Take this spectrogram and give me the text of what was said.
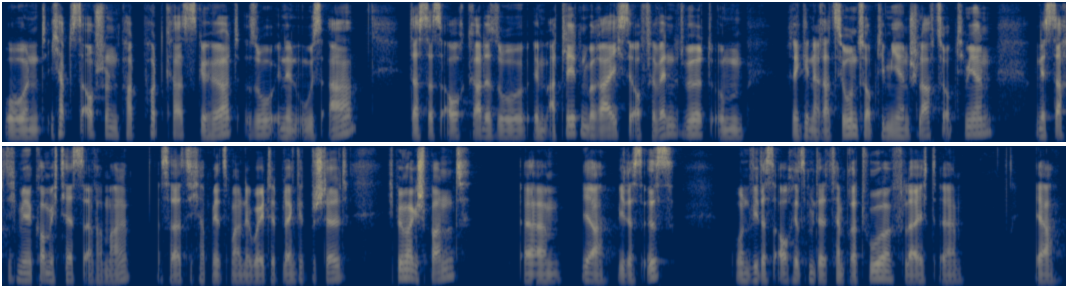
Und ich habe das auch schon ein paar Podcasts gehört, so in den USA, dass das auch gerade so im Athletenbereich sehr oft verwendet wird, um Regeneration zu optimieren, Schlaf zu optimieren. Und jetzt dachte ich mir, komm, ich teste einfach mal. Das heißt, ich habe mir jetzt mal eine Weighted Blanket bestellt. Ich bin mal gespannt, ähm, ja, wie das ist und wie das auch jetzt mit der Temperatur vielleicht äh, ja,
